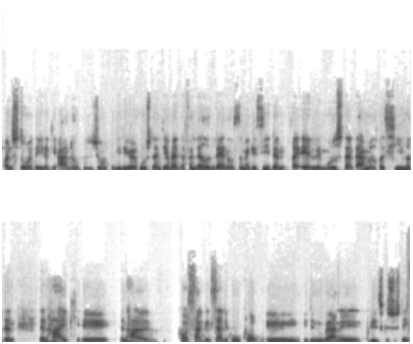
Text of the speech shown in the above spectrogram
Og en stor del af de andre oppositionspolitikere i Rusland, de har valgt at forlade landet. Så man kan sige, at den reelle modstand, der er mod regimet, den, den har ikke, øh, den har kort sagt ikke særlig gode kår øh, i det nuværende politiske system.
